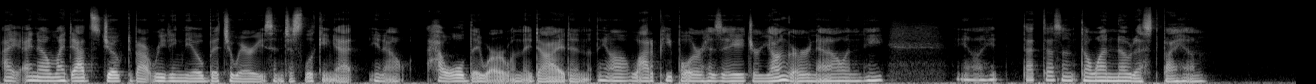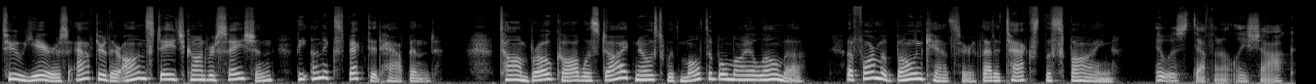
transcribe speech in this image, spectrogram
I, I know my dad's joked about reading the obituaries and just looking at, you know, how old they were when they died. And, you know, a lot of people are his age or younger now. And he, you know, he, that doesn't go unnoticed by him. Two years after their onstage conversation, the unexpected happened. Tom Brokaw was diagnosed with multiple myeloma, a form of bone cancer that attacks the spine. It was definitely shock.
